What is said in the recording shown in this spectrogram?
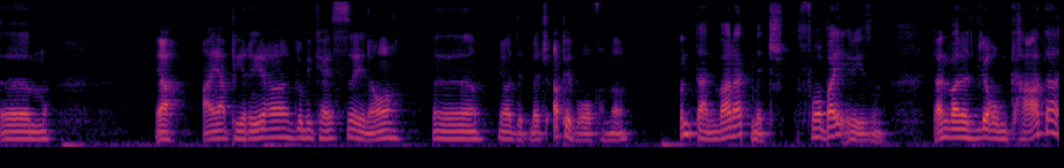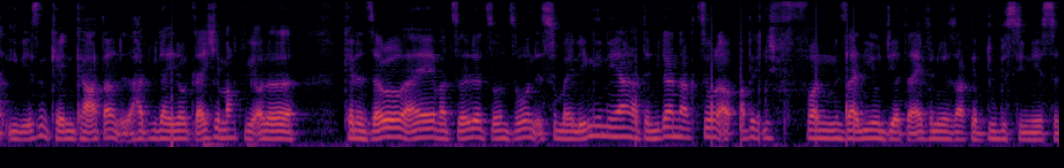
ähm, ja, Aya Pereira, glaube ich, heißt sie, genau, äh, ja, das Match abgebrochen, ne? Und dann war das Match vorbei gewesen. Dann war das wiederum Carter gewesen. Ken Carter hat wieder genau gleich gemacht wie alle Ken Zero. Ey, was soll das so und so. Und ist zu mein Link hinterher. Hat dann wieder eine Aktion abgekriegt von Sali und die hat einfach nur gesagt, du bist die nächste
